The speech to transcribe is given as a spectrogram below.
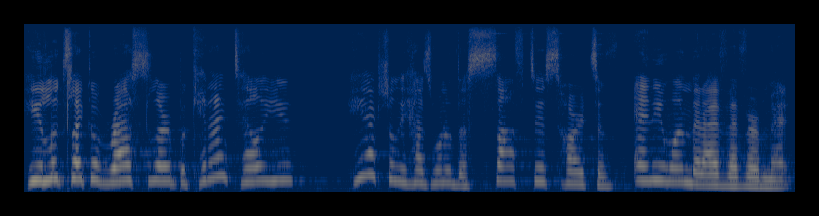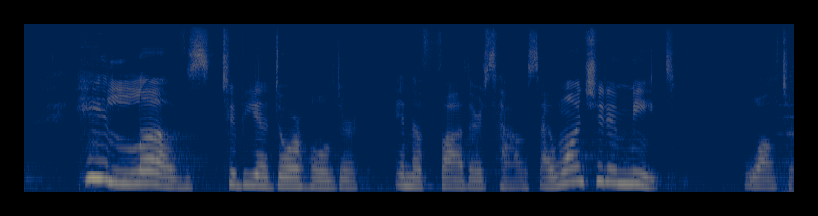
He looks like a wrestler, but can I tell you, he actually has one of the softest hearts of anyone that I've ever met. He loves to be a door holder in the Father's house. I want you to meet Walter.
